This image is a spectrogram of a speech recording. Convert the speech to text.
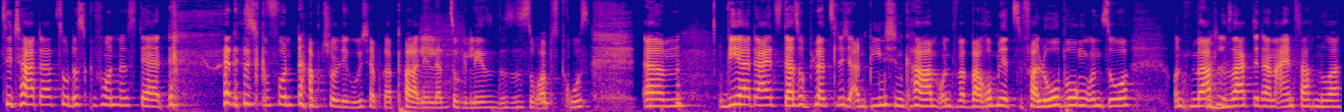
Zitat dazu, das gefunden ist, der, das ich gefunden habe, Entschuldigung, ich habe gerade parallel dazu gelesen, das ist so abstrus, ähm, wie er da jetzt da so plötzlich an Bienchen kam und wa- warum jetzt Verlobung und so. Und Mörtel sagte dann einfach nur,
